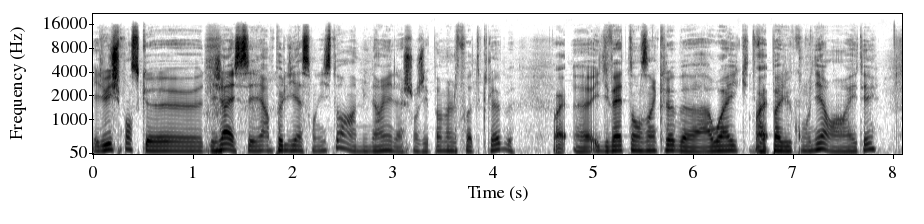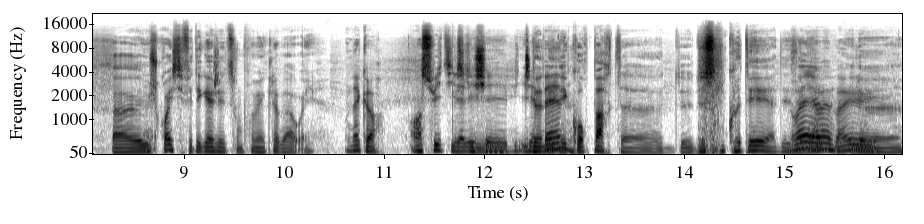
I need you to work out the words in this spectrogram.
Et lui, je pense que déjà, c'est un peu lié à son histoire. Hein, mine de rien, il a changé pas mal de fois de club. Euh, il devait être dans un club à Hawaï qui ne Ouais. pas lui convenir en réalité. Euh, Je crois qu'il s'est fait dégager de son premier club à Hawaï. D'accord. Ensuite, il allait chez Il Big donnait des cours part de, de son côté à des élèves. bah oui, le,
